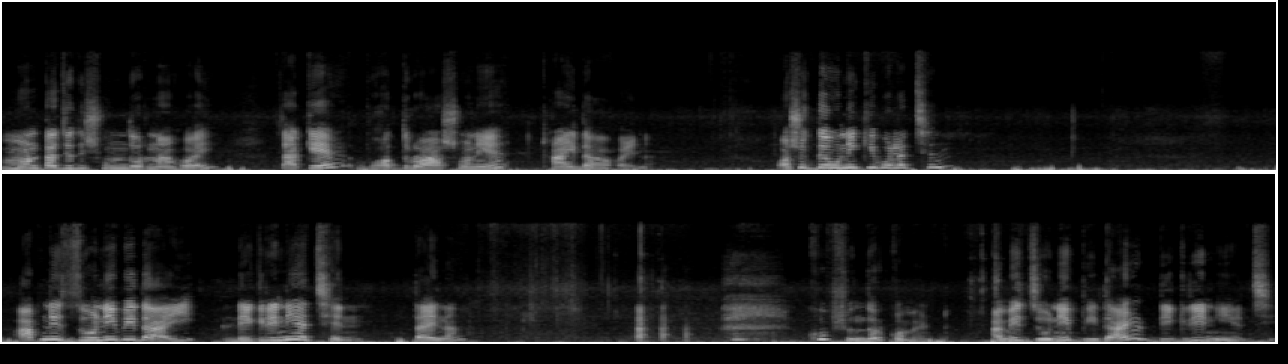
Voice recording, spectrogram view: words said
মনটা যদি সুন্দর না হয়, তাকে ভদ্র আসনে ঠাঁই দেওয়া হয় না। অসুখ উনি কি বলেছেন? আপনি জনি বিদায় ডিগ্রি নিয়েছেন, তাই না? খুব সুন্দর কমেন্ট আমি জনি বিদায় ডিগ্রি নিয়েছি।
